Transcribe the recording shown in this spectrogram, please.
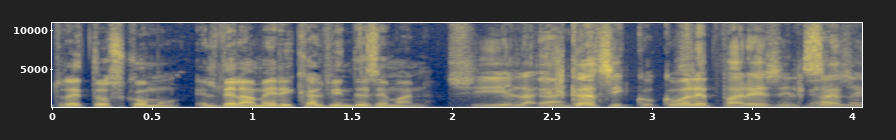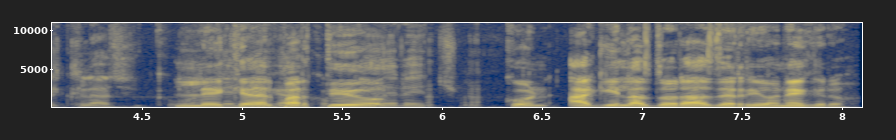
retos como el del América el fin de semana. Sí, el, clásico. ¿Cómo le parece el clásico? Le queda el con partido con Águilas Doradas de Río Negro.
